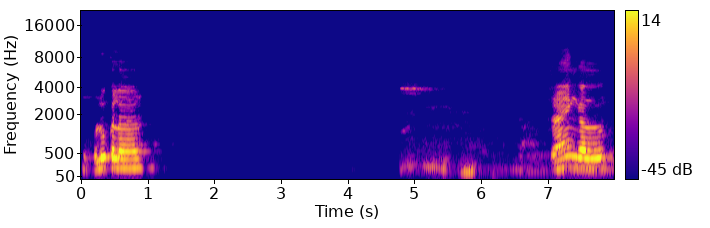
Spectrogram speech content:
blue color triangle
